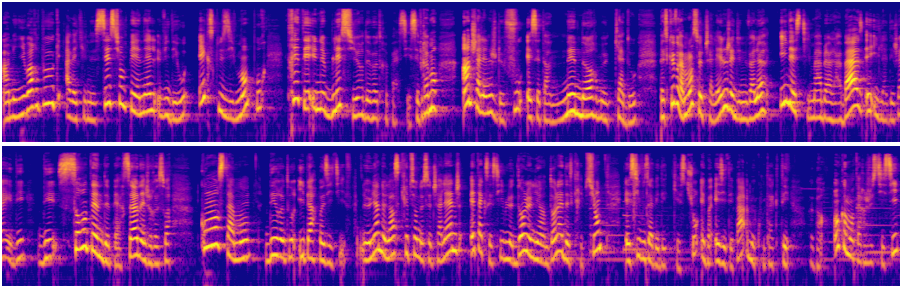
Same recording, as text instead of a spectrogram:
un mini workbook avec une session PNL vidéo exclusive positivement pour traiter une blessure de votre passé. C'est vraiment un challenge de fou et c'est un énorme cadeau parce que vraiment ce challenge est d'une valeur inestimable à la base et il a déjà aidé des centaines de personnes et je reçois constamment des retours hyper positifs. Le lien de l'inscription de ce challenge est accessible dans le lien dans la description et si vous avez des questions, eh ben, n'hésitez pas à me contacter eh ben, en commentaire juste ici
